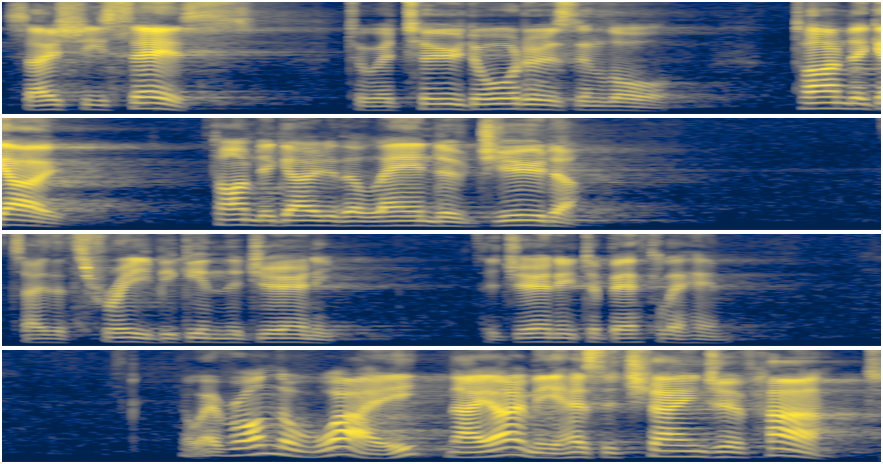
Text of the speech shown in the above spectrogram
So she says to her two daughters in law, Time to go. Time to go to the land of Judah. So the three begin the journey, the journey to Bethlehem. However, on the way, Naomi has a change of heart.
